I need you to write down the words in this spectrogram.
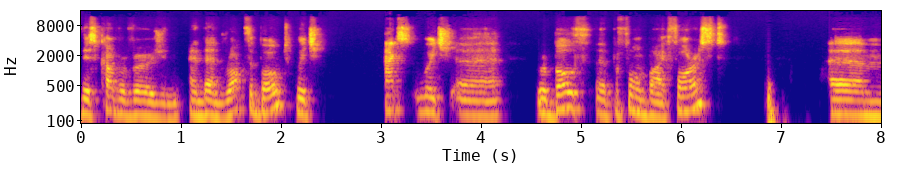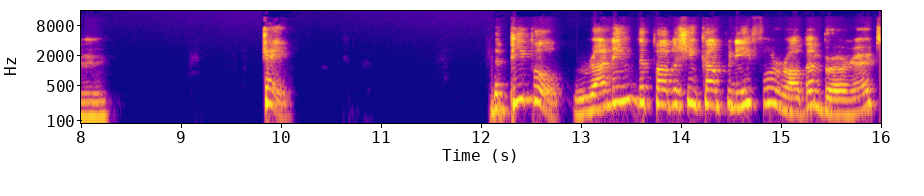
this cover version, and then Rock the Boat, which acts, which uh, were both uh, performed by Forrest. Um, okay. The people running the publishing company for Rob and Bernard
